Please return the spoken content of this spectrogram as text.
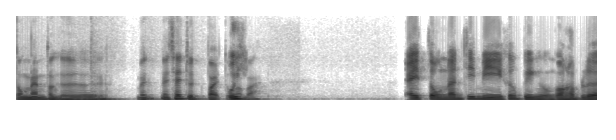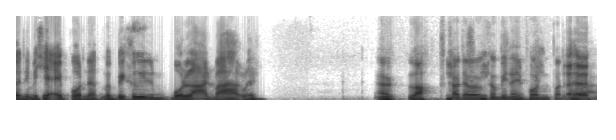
ตรงนั้นต้องเออ ไม่ไม่ใช่จุดปล่อยตัวป่ะไอตรงนั้นที่มีเครื่องบินของกองทัพเรือนี่ไม่ใช่ไอพ่นนะมันเป็นเครื่องบินโบราณมากเลยเออหรอเขาจะเครื่องบินไอพ่นปลดระวัง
